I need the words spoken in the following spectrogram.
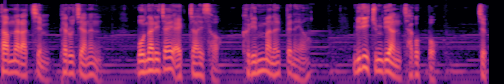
다음날 아침 페루지아는 모나리자의 액자에서 그림만을 빼내어 미리 준비한 작업복, 즉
